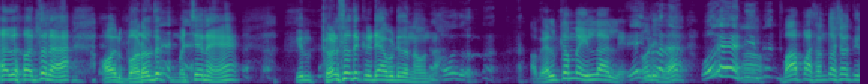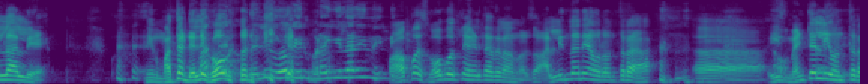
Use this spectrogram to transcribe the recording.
ಅದು ಒಂಥರ ಅವ್ನು ಬರೋದಕ್ಕೆ ಮುಂಚೆನೆ ಇಲ್ಲಿ ಕಳ್ಸೋದಕ್ಕೆ ರೆಡಿ ಆಗ್ಬಿಟ್ಟಿದ್ದಾನೆ ಅವನ್ನ ವೆಲ್ಕಮ್ಮೇ ಇಲ್ಲ ಅಲ್ಲಿ. ನೋಡಿ ಬಾಪ ಸಂತೋಷ ಅಂತ ಇಲ್ಲ ಅಲ್ಲಿ. ನೀನು ಮತ್ತೆ ಡೆಲ್ಲಿಗೆ ಹೋಗೋದು ಡೆಲ್ಲಿಗೆ ಹೋಗಿ ಬರಂಗಿಲ್ಲ ನೀನು ಇಲ್ಲಿ. ವಾಪಸ್ ಹೋಗುತ್ತೆ ಹೇಳ್ತಾ ಇದ್ದೆ ನಾನು. ಸೊ ಅಲ್ಲಿಂದಾನೇ ಅವ್ರ ಒಂಥರ ಈಸ್ ಮೆಂಟಲಿ ಒಂಥರ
